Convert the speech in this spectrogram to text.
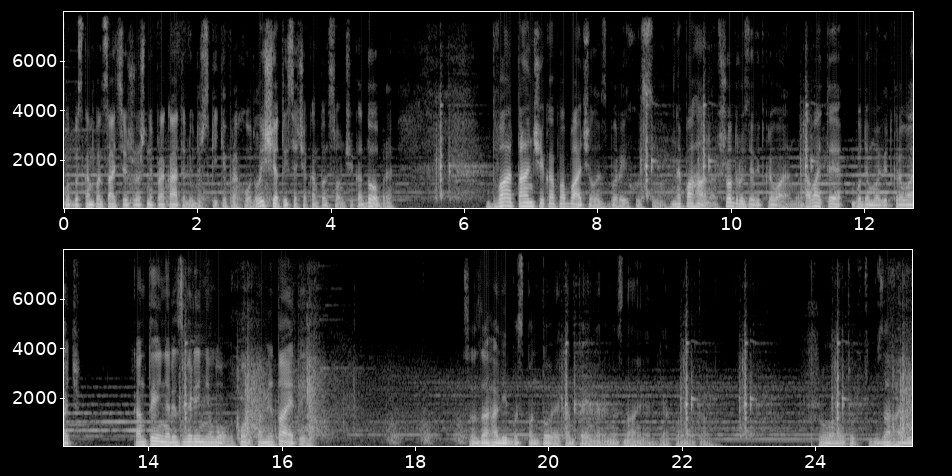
Бо без компенсації ж не прокати, люди ж скільки проходили. І ще тисяча компенсончика, добре. Два танчика побачили, збери їх усі. Непогано. Що, друзі, відкриваємо? Давайте будемо відкривати контейнери звірінні лови. Пам'ятаєте їх? Це взагалі безпонтові контейнери, не знаю, як, вони там. Що вони тут взагалі?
